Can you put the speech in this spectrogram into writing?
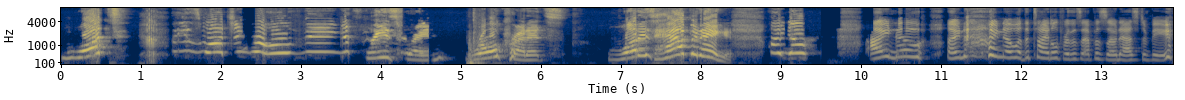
what He's watching the whole thing! freeze frame roll credits what is happening I know. I know. I know. I know what the title for this episode has to be.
